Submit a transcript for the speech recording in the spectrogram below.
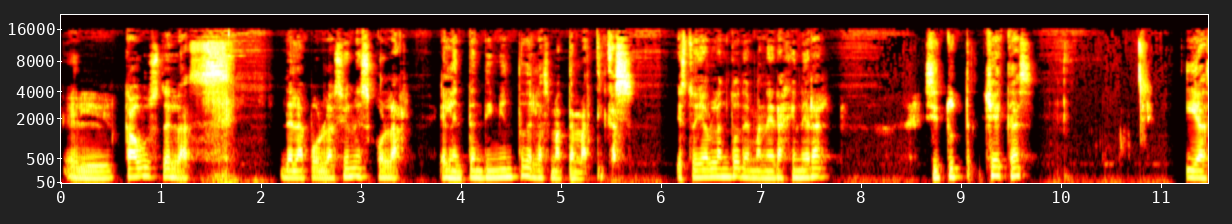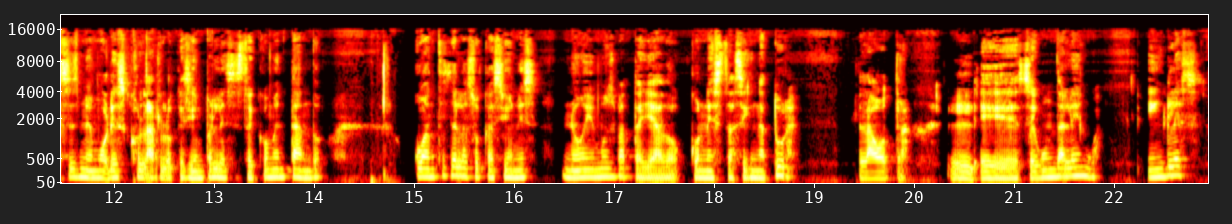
El caos de, las, de la población escolar, el entendimiento de las matemáticas. Estoy hablando de manera general. Si tú checas y haces memoria escolar, lo que siempre les estoy comentando, ¿cuántas de las ocasiones no hemos batallado con esta asignatura? La otra, eh, segunda lengua, inglés.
